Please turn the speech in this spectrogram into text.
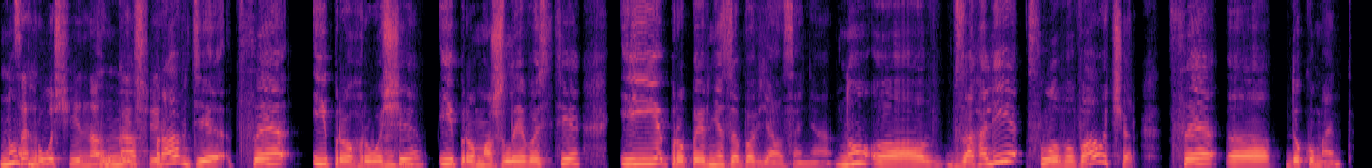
Ну, це гроші, науки чи Насправді це і про гроші, Мгм. і про можливості, і про певні зобов'язання. Ну, е, взагалі, слово ваучер це е, документ,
